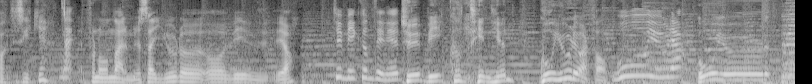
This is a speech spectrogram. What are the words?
faktisk ikke. Nei. For nå nærmer det seg jul, og, og vi Ja. To be continued. To be continued. God jul, i hvert fall. God jul, ja. God jul!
